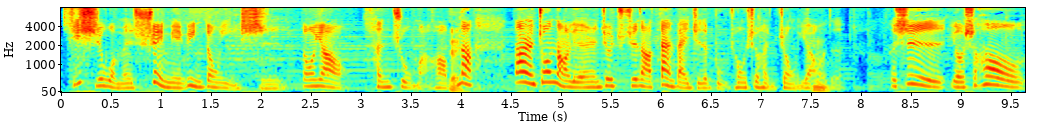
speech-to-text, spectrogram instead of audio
其实我们睡眠、运动、饮食都要撑住嘛，哈。那当然，中老年人就知道蛋白质的补充是很重要的，可是有时候。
